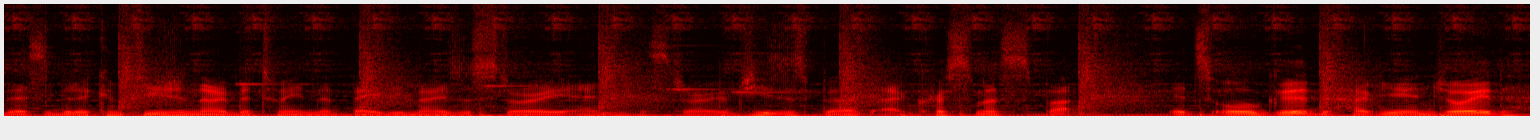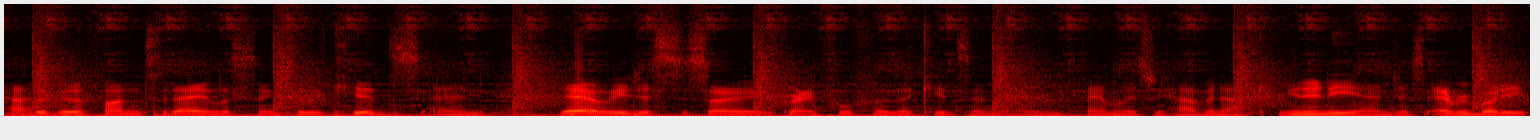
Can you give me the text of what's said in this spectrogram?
there's a bit of confusion though between the baby Moses story and the story of Jesus' birth at Christmas. But it's all good. Hope you enjoyed, had a bit of fun today listening to the kids, and yeah, we're just so grateful for the kids and, and families we have in our community, and just everybody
